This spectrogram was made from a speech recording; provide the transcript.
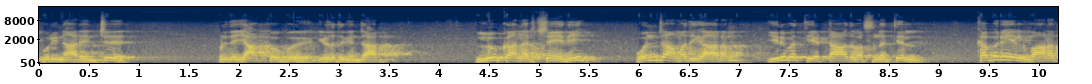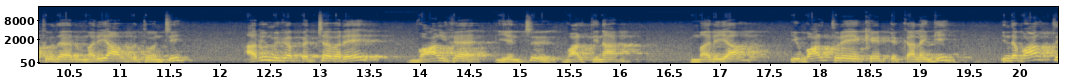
கூறினார் என்று புனித யாக்கோபு எழுதுகின்றார். லூகா நற்செய்தி ஒன்றாம் அதிகாரம் இருபத்தி எட்டாவது வசனத்தில் கபிரியல் வானதூதர் மரியாவுக்கு தோன்றி அருள்மிக பெற்றவரே வாழ்க என்று வாழ்த்தினார். மரியா இவ்வாழ்த்துறையை கேட்டு கலங்கி இந்த வாழ்த்து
